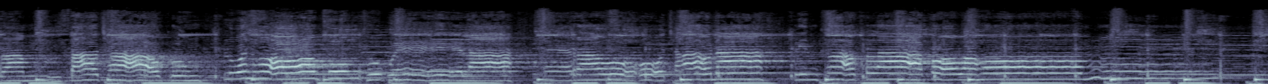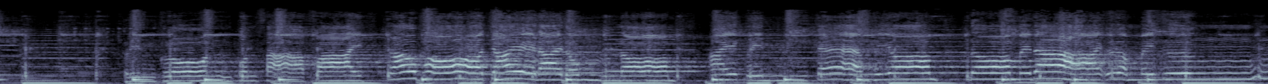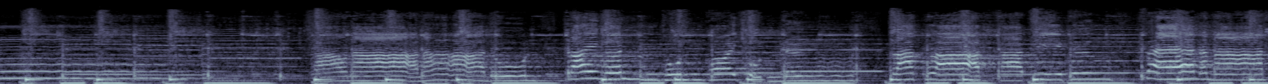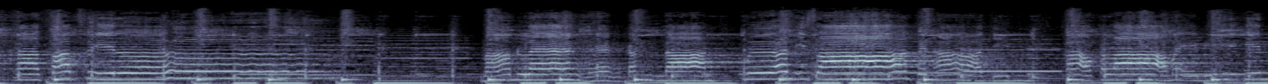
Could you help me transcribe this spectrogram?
สาวชาวกรุงล้วนหอมฟุ้งทุกเวลา แต่เราชาวนากลิ่นข้าวกล้าก็ว่าหอม กลิ่นโคลนปนสาบไฟเราพอใจได้ดมดอมให้กลิ่นแก้มพยอม ดอมไม่ได้เอื้อมไม่ถึง ทุนคอยฉุดหนึ่ง รักลาดขาดที่พึ่ง แสนอนาถขาดทรัพย์สินน้ำแรงแห่งกันดานเหมือนอีสานเป็นอาจิน ข้าวกล้าไม่มีกิน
